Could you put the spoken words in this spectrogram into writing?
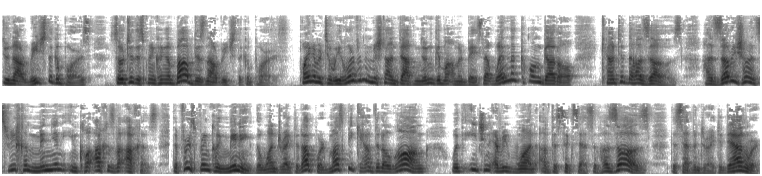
do not reach the Kapporas, so too the sprinkling above does not reach the Kapporas. Point number two, we learn from the Mishnah on Daf Nun Gimel Amud Beis that when the Kohen Gadol counted the Hazos, Hazar Rishon Tzricha Minyan in Kol Achaz. The first sprinkling, meaning the one directed upward, must be counted along with each and every one of the successive Hazos, the seven directed downward.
